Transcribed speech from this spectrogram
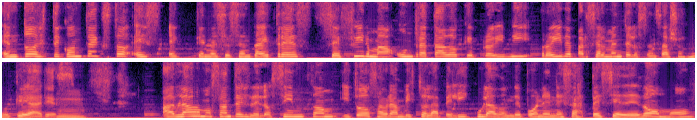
En todo este contexto es eh, que en el 63 se firma un tratado que prohíbe, parcialmente los ensayos nucleares. Mm. Hablábamos antes de los Simpsons y todos habrán visto la película donde ponen esa especie de domo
